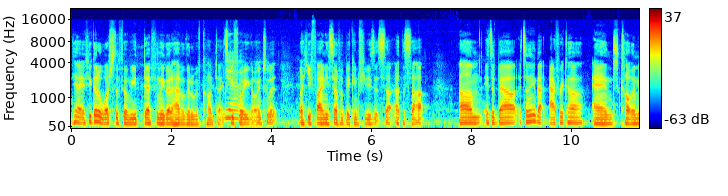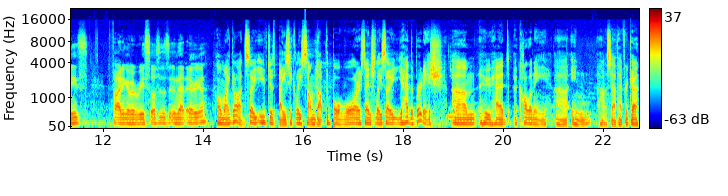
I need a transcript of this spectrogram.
Yeah, if you got to watch the film, you definitely got to have a little bit of context Yeah. before you go into it. Like you find yourself a bit confused at, start, at the start. Um, it's about it's something about Africa and colonies fighting over resources in that area. Oh my God. So you've just basically summed up the Boer War essentially. So you had the British Yeah. um, who had a colony uh, in uh, South Africa.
